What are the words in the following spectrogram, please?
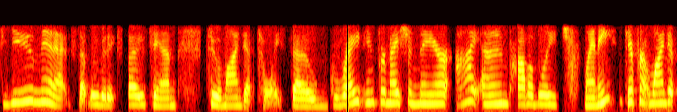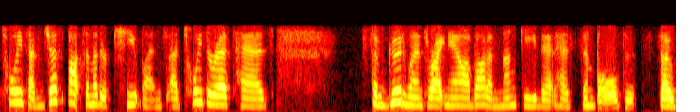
few minutes that we would expose him to a wind up toy. So, great information there. I own probably 20 different wind up toys. I've just bought some other cute ones. Uh, Toys R Us has some good ones right now. I bought a monkey that has cymbals. It's so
